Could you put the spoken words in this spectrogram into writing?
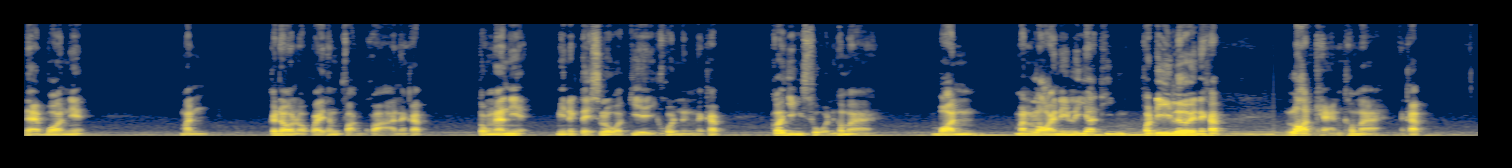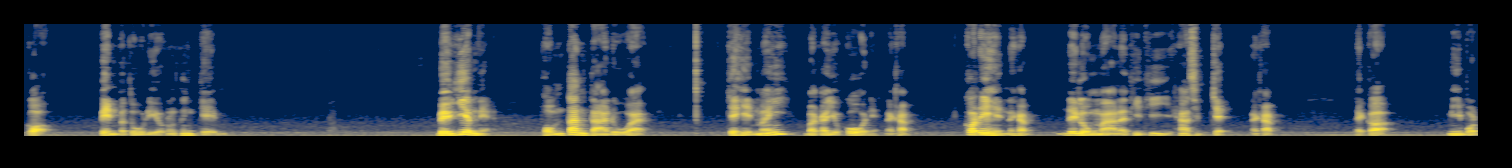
แต่บอลเนี่ยมันกระดอนออกไปทางฝั่งขวานะครับ ตรงนั้นเนี่ยมีนักเตะสโลวาเกียอีกคนหนึ่งนะครับ ก็ยิงสวนเข้ามา บอลมันลอยในระยะที่พอดีเลยนะครับ ลอดแขนเข้ามานะครับ ก็เป็นประตูเดียวทั้งทั้งเกม เบลเยียมเนี่ย ผมตั้งตาดูว่า จะเห็นไหมบากาโยโก้เนี่ยนะครับ ก็ได้เห็นนะครับ ได้ลงมานาทีที่ 57 นะครับ แต่ก็มีบท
